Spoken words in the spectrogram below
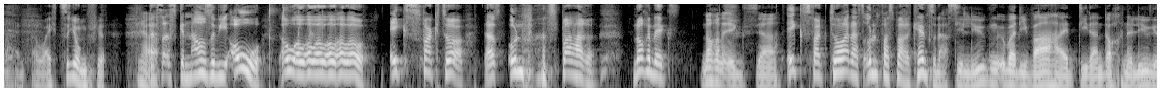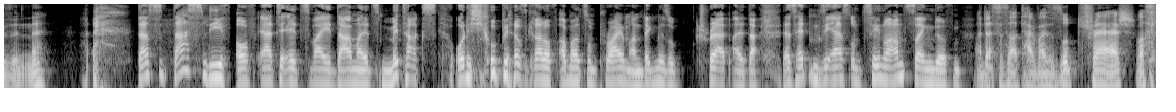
Nein, da war ich zu jung für. Ja. Das ist genauso wie, oh, oh, oh, oh, oh, oh, oh, oh, X-Faktor, das Unfassbare. Noch ein X. Noch ein X, ja. X-Faktor, das Unfassbare. Kennst du das? Die Lügen über die Wahrheit, die dann doch eine Lüge sind, ne? Das, das lief auf RTL 2 damals mittags und ich guck mir das gerade auf Amazon Prime an, denk mir so, crap, Alter, das hätten sie erst um 10 Uhr abends zeigen dürfen. Und Ah, das ist ja teilweise so trash, was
